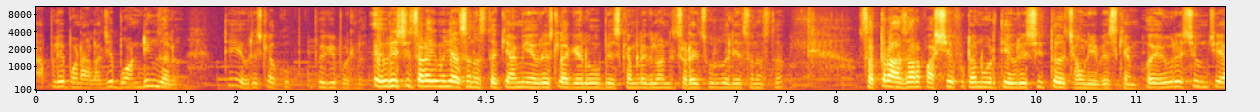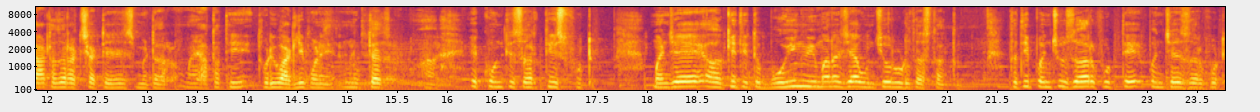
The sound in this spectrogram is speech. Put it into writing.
आपलेपण आला जे बॉन्डिंग झालं ते एव्हरेस्टला खूप उपयोगी पडलं. एव्हरेस्टची चढाई म्हणजे असं नसतं की आम्ही एव्हरेस्टला गेलो बेस कॅम्पला गेलो आणि चढाई सुरू झाली असं नसतं. सतरा हजार पाचशे फुटांवरती एव्हरेस्टची तळ छावणी आहे बेस कॅम्प एव्हरेस्टची उंची आठ हजार आठशे अठ्ठेचाळीस मीटर. म्हणजे आता ती थोडी वाढली पण आहे नुकत्याच. हां एकोणतीस हजार तीस फूट. म्हणजे किती? तर बोईंग विमानं ज्या उंचीवर उडत असतात तर ती पंचवीस हजार फूट ते पंचेचाळीस हजार फूट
